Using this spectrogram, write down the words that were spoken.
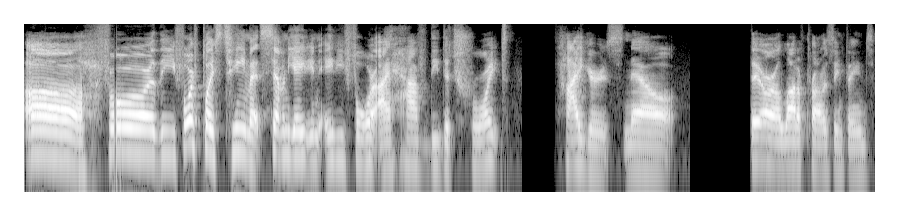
Uh, for the fourth place team at 78 and 84, I have the Detroit Tigers. Now, there are a lot of promising things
